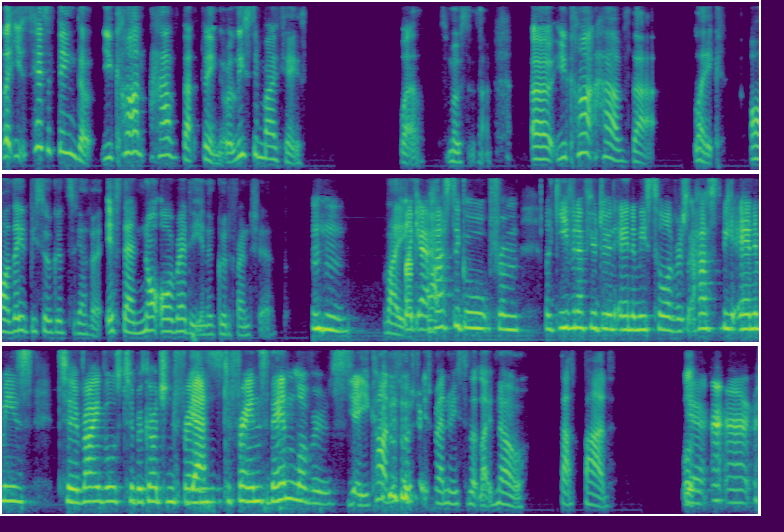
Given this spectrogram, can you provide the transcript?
like you, here's the thing though you can't have that thing or at least in my case well most of the time uh you can't have that like oh they'd be so good together if they're not already in a good friendship hmm like, Like it has to go from like even if you're doing enemies to lovers, it has to be enemies to rivals to begrudging friends Yes. to friends then lovers. Yeah, you can't just go straight from enemies to look like no, that's bad. Well, yeah. Uh-uh.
